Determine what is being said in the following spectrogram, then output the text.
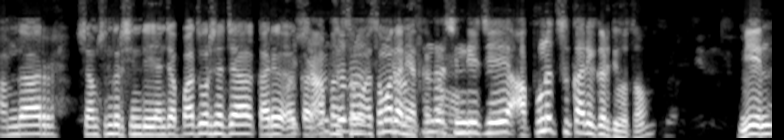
आमदार श्यामसुंदर शिंदे यांच्या पाच वर्षाच्या कार्य आपण समाधानी आहात सुंदर का? शिंदेचे आपणच कार्यकर्ते होतो. मेन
